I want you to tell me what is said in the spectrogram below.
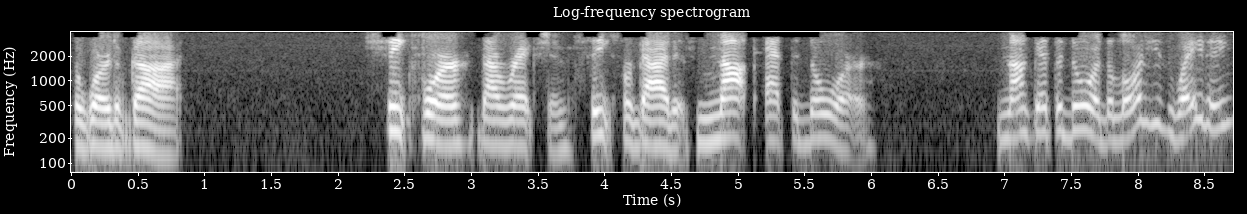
the word of God. Seek for direction. Seek for guidance. Knock at the door. Knock at the door. The Lord, he's waiting.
